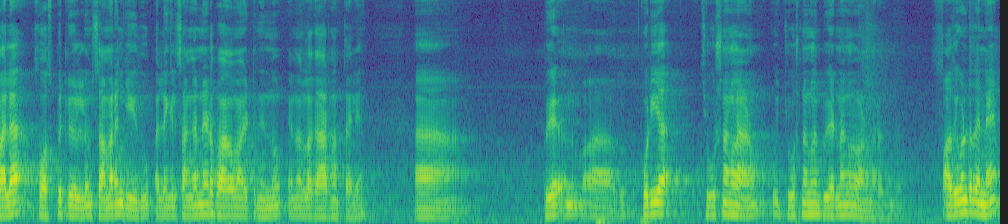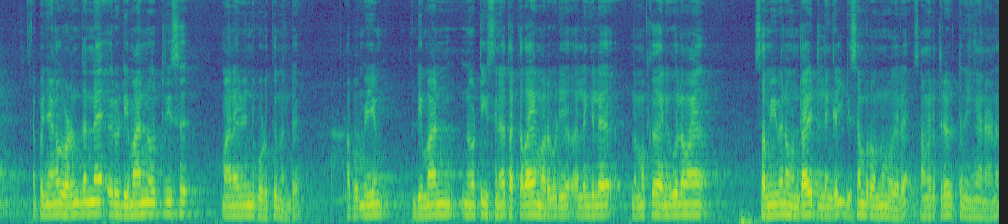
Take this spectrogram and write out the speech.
പല ഹോസ്പിറ്റലുകളിലും സമരം ചെയ്തു അല്ലെങ്കിൽ സംഘടനയുടെ ഭാഗമായിട്ട് നിന്നു എന്നുള്ള കാരണത്താൽ കൊടിയ ചൂഷണങ്ങളാണ് ചൂഷണങ്ങളും പീഡനങ്ങളുമാണ് നടക്കുന്നത്. അതുകൊണ്ട് തന്നെ അപ്പോൾ ഞങ്ങൾ ഉടൻ തന്നെ ഒരു ഡിമാൻഡ് നോട്ടീസ് മാനേജ്മെന്റ് കൊടുക്കുന്നുണ്ട്. അപ്പം ഈ ഡിമാൻഡ് നോട്ടീസിന് തക്കതായ മറുപടിയോ അല്ലെങ്കിൽ നമുക്ക് അനുകൂലമായ സമീപനം ഉണ്ടായിട്ടില്ലെങ്കിൽ ഡിസംബർ ഒന്ന് മുതൽ സമരത്തിലോട്ട് നീങ്ങാനാണ്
